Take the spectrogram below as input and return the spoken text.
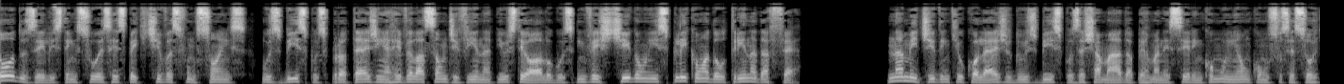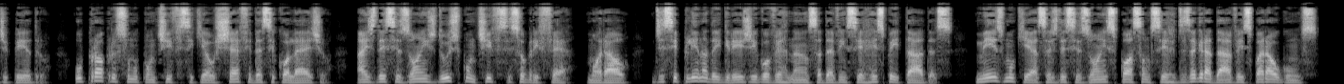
Todos eles têm suas respectivas funções, os bispos protegem a revelação divina e os teólogos investigam e explicam a doutrina da fé. Na medida em que o colégio dos bispos é chamado a permanecer em comunhão com o sucessor de Pedro, o próprio sumo pontífice que é o chefe desse colégio, as decisões dos pontífices sobre fé, moral, disciplina da igreja e governança devem ser respeitadas, mesmo que essas decisões possam ser desagradáveis para alguns.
